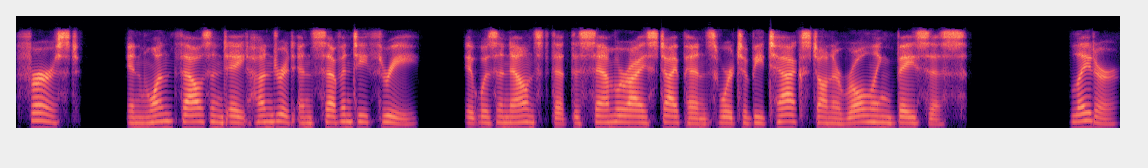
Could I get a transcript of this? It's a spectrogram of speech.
First, in 1873, it was announced that the samurai stipends were to be taxed on a rolling basis. Later,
